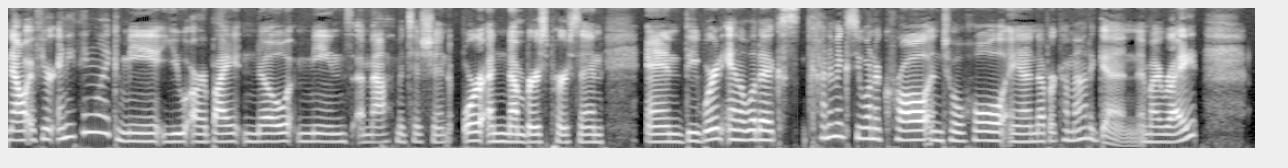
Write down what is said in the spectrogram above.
Now, if you're anything like me, you are by no means a mathematician or a numbers person, and the word analytics kind of makes you want to crawl into a hole and never come out again. Am I right?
